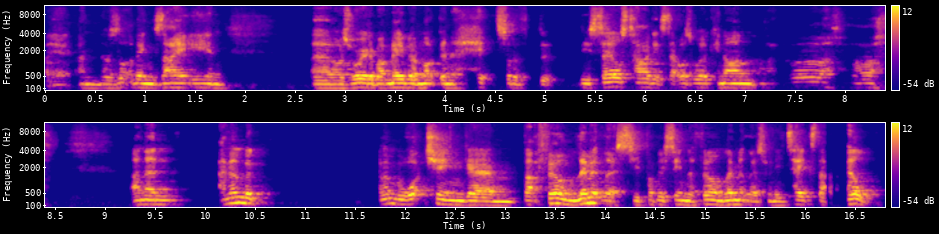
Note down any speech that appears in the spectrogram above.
about it. And there was a lot of anxiety. And uh, I was worried about maybe I'm not going to hit sort of the, these sales targets that I was working on. Like, oh, oh. And then I remember I remember watching um, that film Limitless. You've probably seen the film Limitless when he takes that pill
